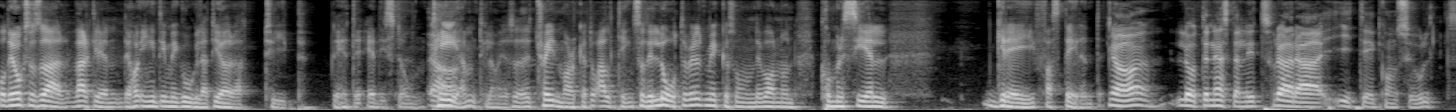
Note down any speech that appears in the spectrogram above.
Och det är också så här, verkligen, det har ingenting med Google att göra, typ. Det heter Eddystone. Ja. TM till och med. Så det är trademarkat och allting. Så det låter väldigt mycket som om det var någon kommersiell grej, fast det är det inte. ja, låter nästan lite sådär äh, IT-konsult.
